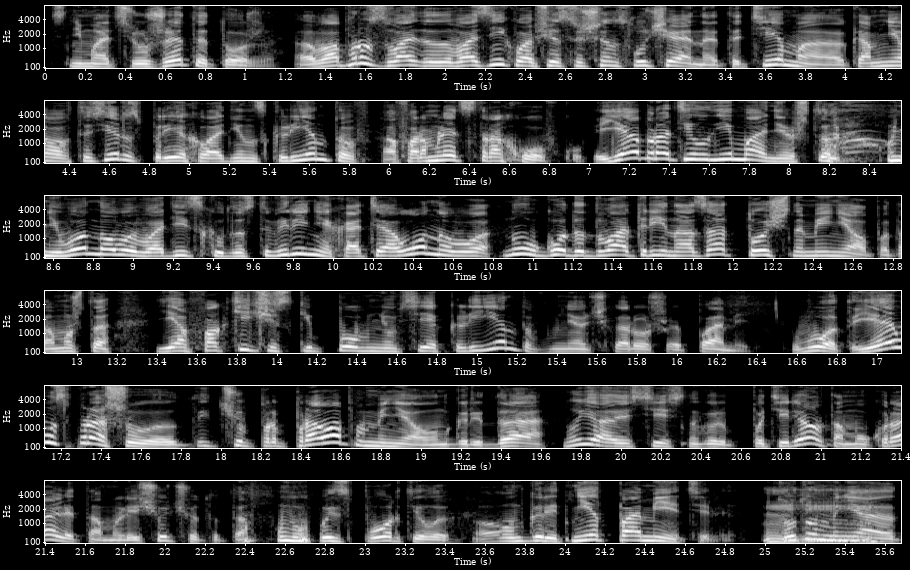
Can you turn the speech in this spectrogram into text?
снимать сюжеты тоже. Вопрос возник вообще совершенно случайно. Эта тема. Ко мне в автосервис приехал один из клиентов оформлять страховку. Я обратил внимание, что у него новое водительское удостоверение, хотя он его, ну, года два-три назад точно менял, потому что я фактически помню всех клиентов, у меня очень хорошая память. Вот, я его спрашиваю, ты что, права поменял? Он говорит, да. Ну, я, естественно, говорю, потерял, там, украли, там, или еще что-то там, испортил их. Он говорит, нет, пометили. Тут у меня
